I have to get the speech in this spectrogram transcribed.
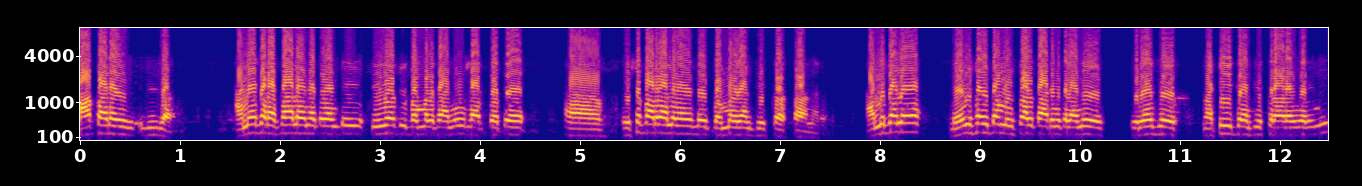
కాపాడే ఇదిలో అనేక రకాలైనటువంటి పీఓపి బొమ్మలు కానీ లేకపోతే విషపర్వాలైనటువంటి బొమ్మలు కానీ తీసుకొస్తా ఉన్నారు. అందుకనే మేము సైతం మున్సిపల్ కార్మికులని ఈరోజు మట్టి విద్యను తీసుకురావడం జరిగింది.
